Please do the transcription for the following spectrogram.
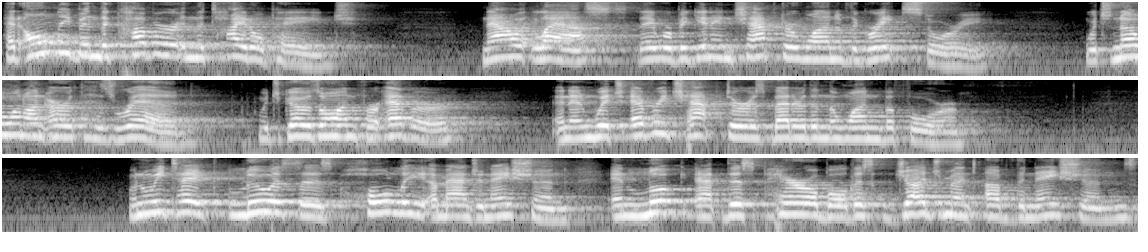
had only been the cover and the title page. Now, at last, they were beginning chapter one of the great story, which no one on earth has read, which goes on forever, and in which every chapter is better than the one before. When we take Lewis's holy imagination and look at this parable, this judgment of the nations,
